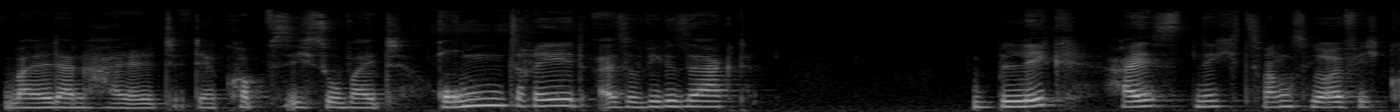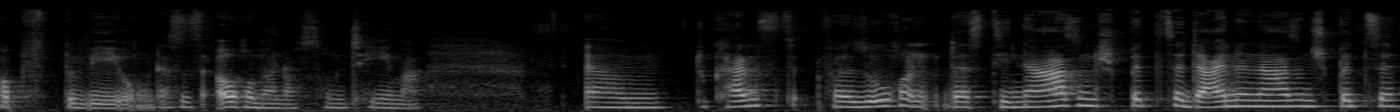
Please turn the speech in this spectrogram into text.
weil dann halt der Kopf sich so weit rumdreht. Also wie gesagt, Blick heißt nicht zwangsläufig Kopfbewegung. Das ist auch immer noch so ein Thema. Ähm, du kannst versuchen, dass die Nasenspitze, deine Nasenspitze,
